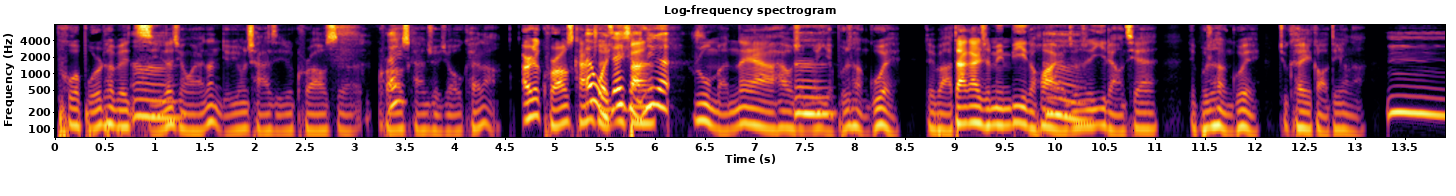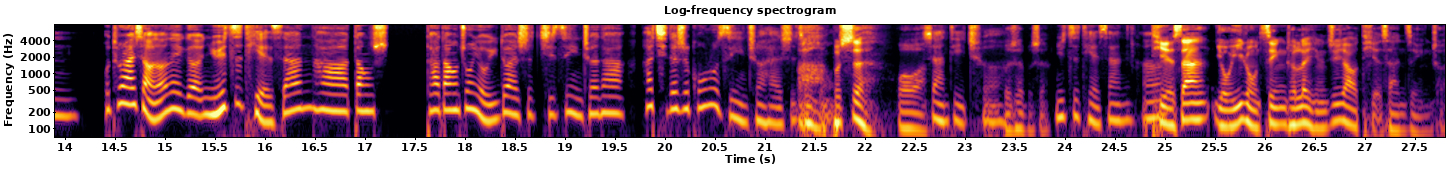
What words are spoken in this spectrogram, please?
坡不是特别急的情况下，嗯、那你就用叉 C 就 cross cross country 就 OK 了。而且 cross country，哎，我在想那个入门的呀，还有什么也不是很贵，嗯、对吧？大概人民币的话，也就是一两千，嗯、也不是很贵，就可以搞定了。嗯，我突然想到那个女子铁三，她当时她当中有一段是骑自行车，她她骑的是公路自行车还是这种？啊、不是，我山地车，不是不是女子铁三。嗯、铁三有一种自行车类型，就叫铁三自行车。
